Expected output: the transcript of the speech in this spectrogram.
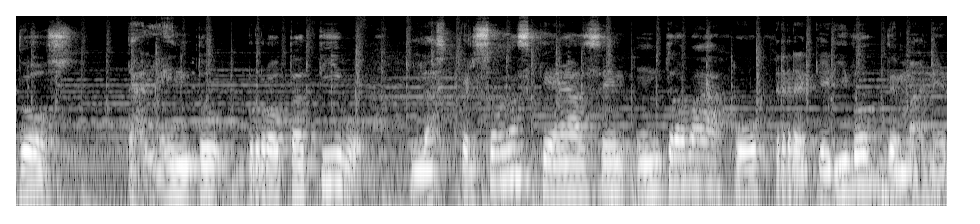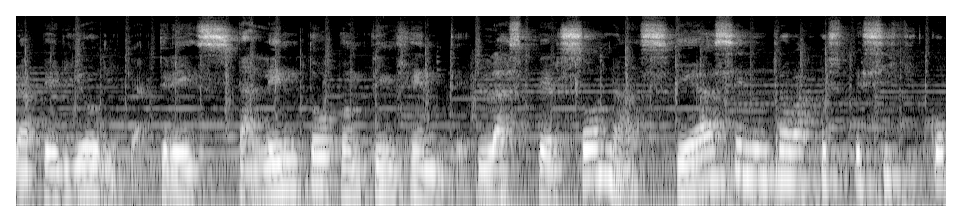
Dos, talento rotativo, las personas que hacen un trabajo requerido de manera periódica. 3. Talento contingente, las personas que hacen un trabajo específico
